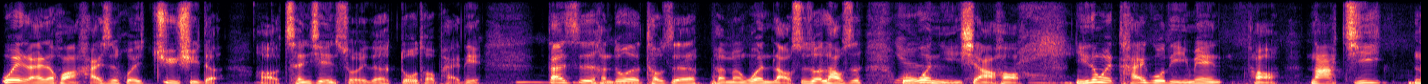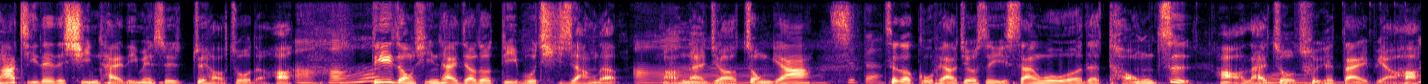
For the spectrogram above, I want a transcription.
未来的话还是会继续的，好呈现所谓的多头排列。但是很多的投资者朋友们问老师说：“老师，我问你一下哈，你认为台股里面哈哪几哪几类的形态里面是最好做的哈？”第一种形态叫做底部起涨的，啊，那也叫重压。是的，这个股票就是以三五五二的同志好来做出一个代表哈。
